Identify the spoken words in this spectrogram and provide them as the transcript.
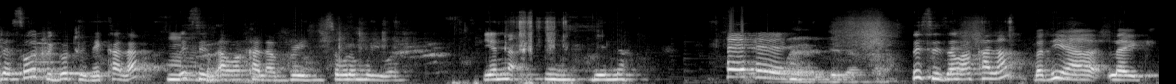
the salt we go to the color. This is our color green. Sobola muyiwa. Yenna. Yenna. Hey, hey. This is our color, but here, like,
